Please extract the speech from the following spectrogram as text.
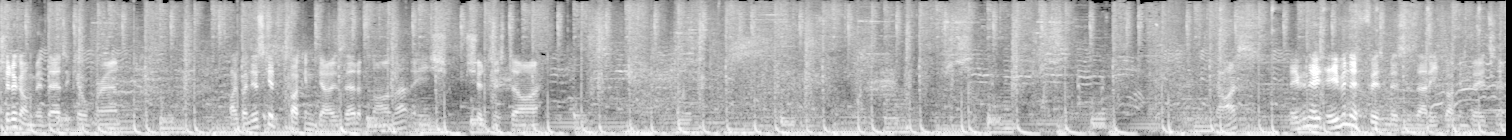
Should have gone mid there to kill Brown. Like, when this kid fucking goes there to farm that, he sh should just die. Nice. Even if, even if Fizz misses that, he fucking beats him.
